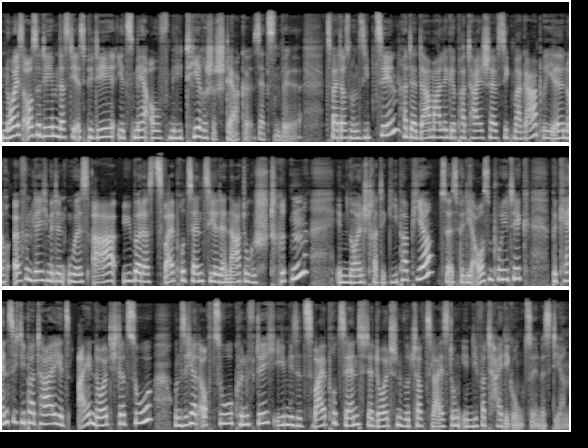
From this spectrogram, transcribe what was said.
Neu ist außerdem, dass die SPD jetzt mehr auf militärische Stärke setzen will. 2017 hat der damalige Parteichef Sigmar Gabriel noch öffentlich mit den USA über das 2-Prozent-Ziel der NATO gestritten. Im neuen Strategiepapier zur SPD-Außenpolitik bekennt sich die Partei jetzt eindeutig dazu und sichert auch zu, künftig eben diese 2 Prozent der deutschen Wirtschaftsleistung in die Verteidigung zu investieren.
